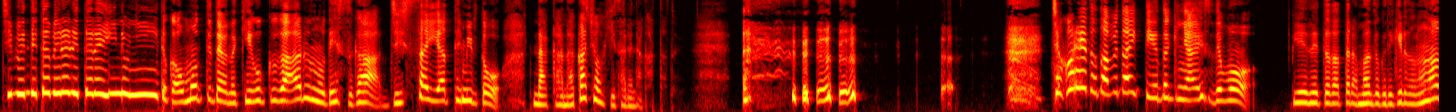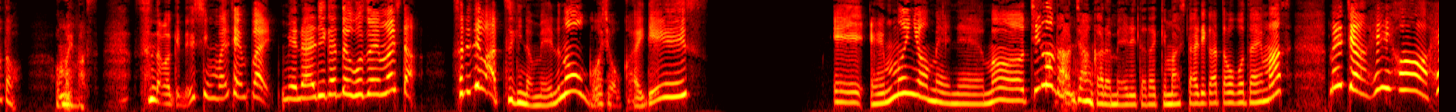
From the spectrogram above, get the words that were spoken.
自分で食べられたらいいのにとか思ってたような記憶があるのですが、実際やってみると、なかなか消費されなかったという。チョコレート食べたいっていう時にアイスでも、ビエネッタだったら満足できるだろうなと思います。そんなわけで、新米先輩、メールありがとうございました。それでは次のメールのご紹介です。えー、M 嫁ネーム、ちのたんちゃんからメールいただきました。ありがとうございます。めいちゃん、ヘイホー、ヘイ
